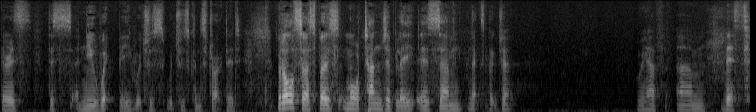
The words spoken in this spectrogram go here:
there is this new Whitby which was which was constructed, but also I suppose more tangibly is um, next picture. We have um, this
